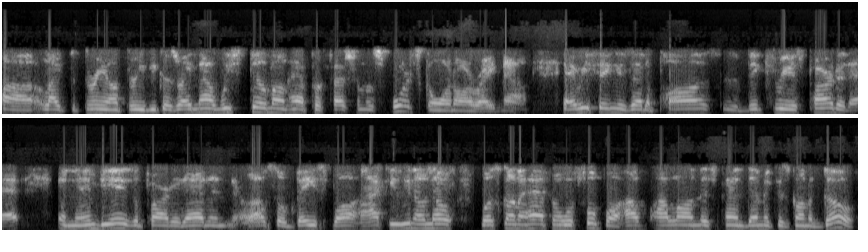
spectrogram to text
uh, like the three on three, because right now we still don't have professional sports going on right now. Everything is at a pause. The Big Three is part of that, and the NBA is a part of that, and also baseball, hockey. We don't know what's going to happen with football, how how long this pandemic is going to go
